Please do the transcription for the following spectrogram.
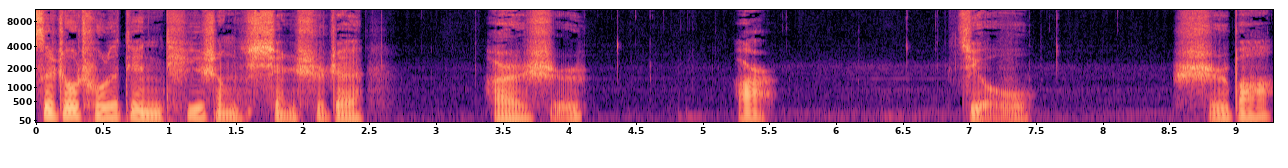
四周除了电梯上显示着二十、二、九、十八。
